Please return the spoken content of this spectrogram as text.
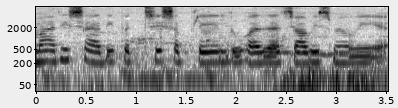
हमारी शादी 25 अप्रैल 2024 में हुई है।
